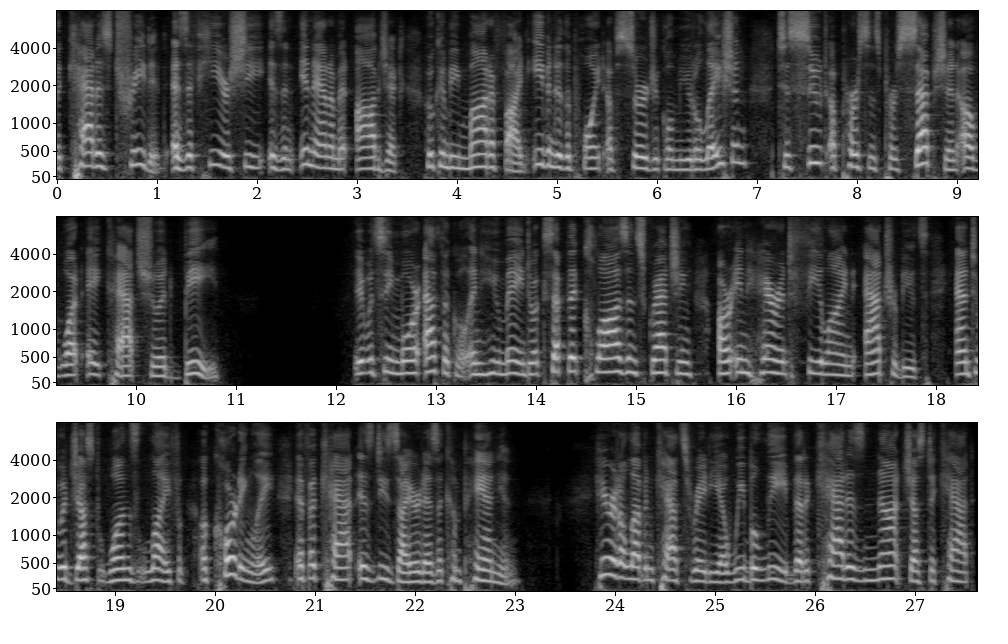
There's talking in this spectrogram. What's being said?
The cat is treated as if he or she is an inanimate object who can be modified even to the point of surgical mutilation to suit a person's perception of what a cat should be. It would seem more ethical and humane to accept that claws and scratching are inherent feline attributes and to adjust one's life accordingly if a cat is desired as a companion. Here at 11 Cats Radio, we believe that a cat is not just a cat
